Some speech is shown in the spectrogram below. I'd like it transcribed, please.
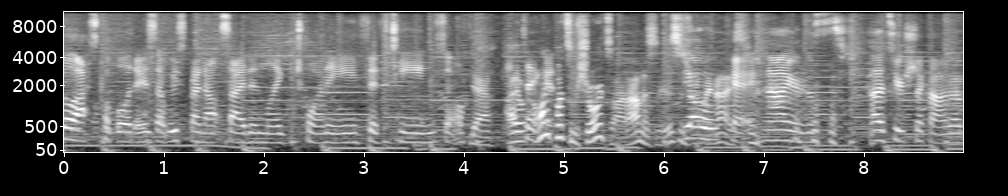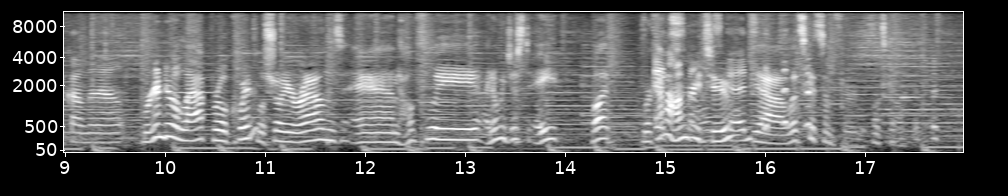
the last couple of days that we spent outside in like 20, 15. So Yeah, I, I'll I take want to put some shorts on, honestly. This is Yo, really okay, nice. now you're just that's your Chicago coming out. We're gonna do a lap real quick. We'll show you around and hopefully, I know we just ate, but we're kind of hungry too. good. Yeah, let's get some food. Let's go.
